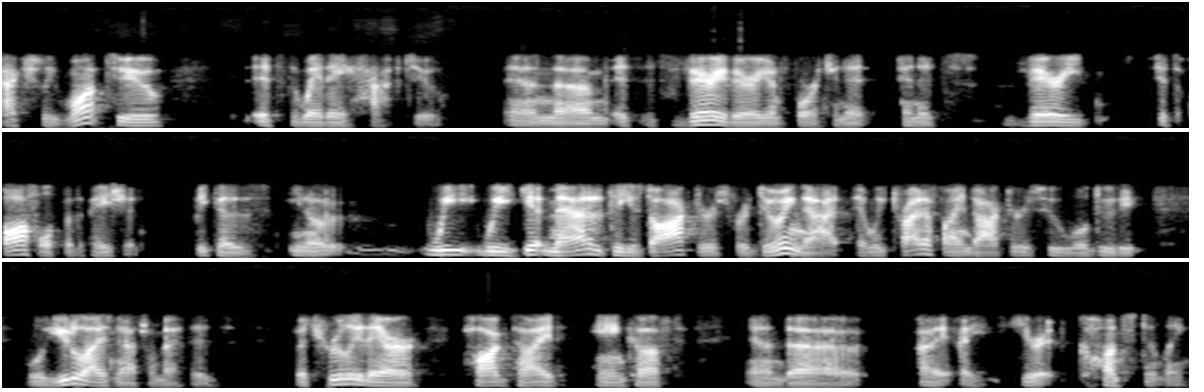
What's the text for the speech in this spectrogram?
actually want to, it's the way they have to, and um, it's it's very very unfortunate, and it's very it's awful for the patient because you know we we get mad at these doctors for doing that, and we try to find doctors who will do the will utilize natural methods, but truly they are hogtied, handcuffed, and uh, I, I hear it constantly.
